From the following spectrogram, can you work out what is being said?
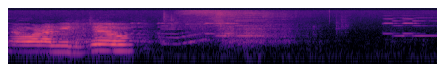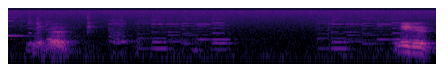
Now what I need to do need to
